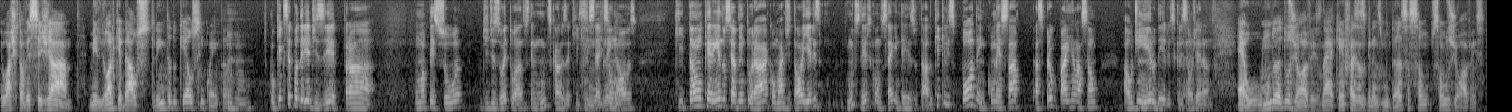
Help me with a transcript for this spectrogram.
Eu acho que talvez seja melhor quebrar aos 30 do que aos 50, né? Uhum. O que, que você poderia dizer para uma pessoa de 18 anos, tem muitos caras aqui que Sim, me seguem, que são novas, que estão querendo se aventurar com o marketing digital e eles, muitos deles conseguem ter resultado. O que, que eles podem começar a se preocupar em relação ao dinheiro deles que eles estão é. gerando? É, o, o, mundo é dos jovens, né? Quem faz as grandes mudanças são, são os jovens.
